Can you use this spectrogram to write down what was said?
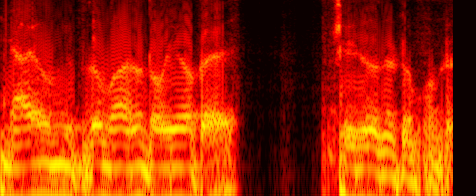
ന്യായവും യുക്തവുമാണെന്ന് തോന്നിയൊക്കെ ചെയ്തു തന്നിട്ടും ഉണ്ട്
